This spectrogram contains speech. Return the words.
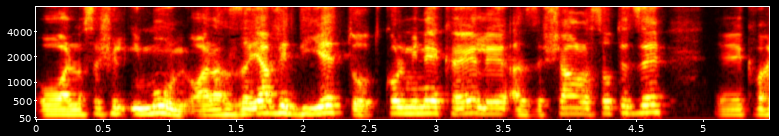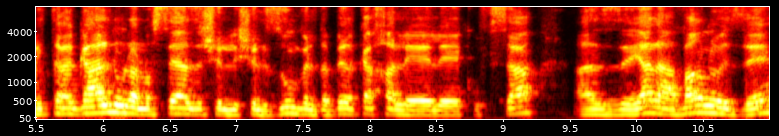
או על נושא של אימון, או על הרזייה ודיאטות, כל מיני כאלה, אז אפשר לעשות את זה. אה, כבר התרגלנו לנושא הזה של, של זום ולדבר ככה לקופסה, אז אה, יאללה, עברנו את זה,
